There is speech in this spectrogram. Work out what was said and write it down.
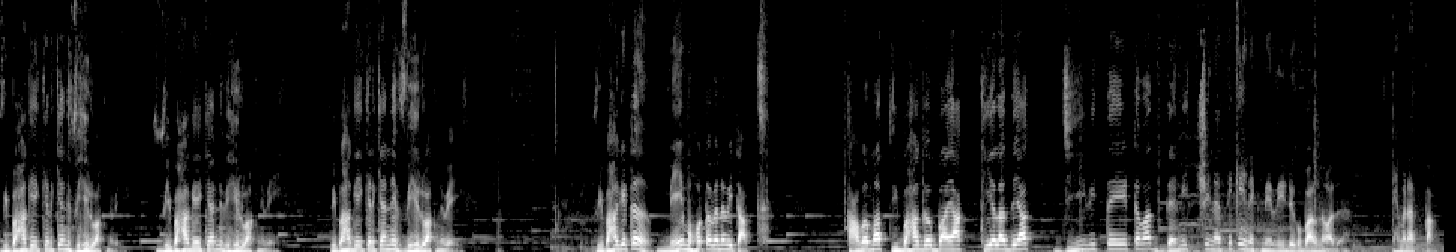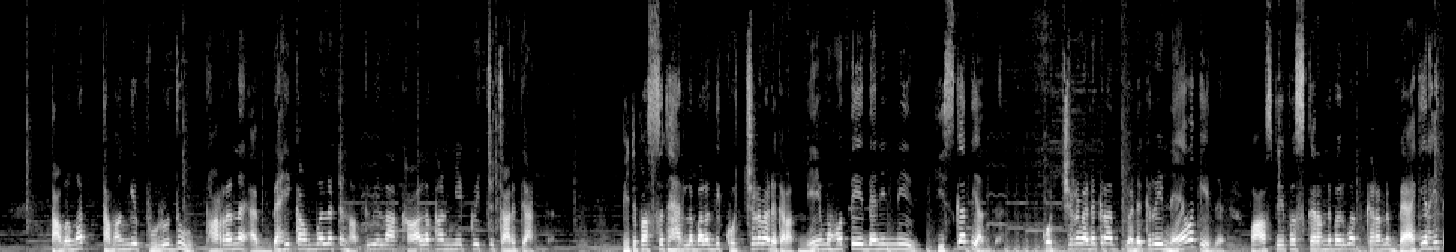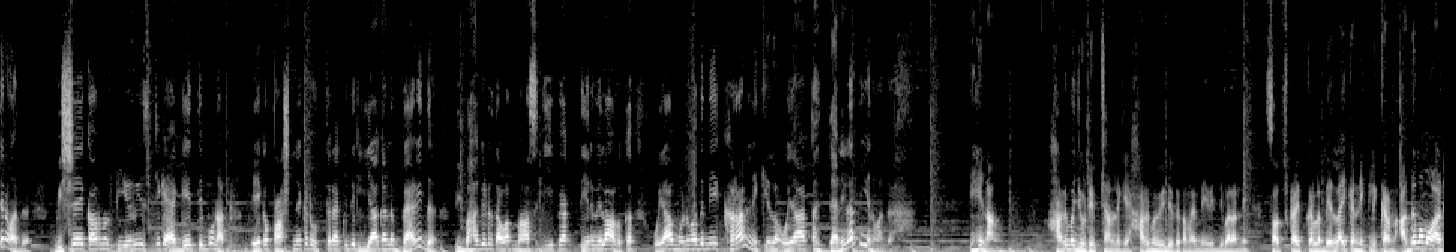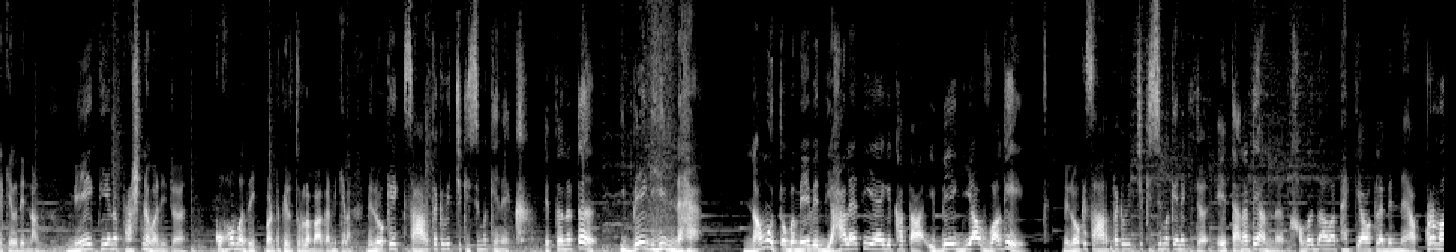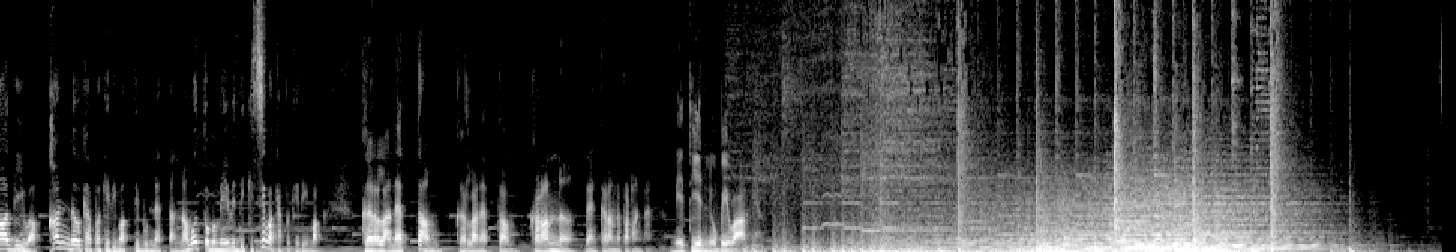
විභාගය කියල කියන්නේ විහිළුවක් නෙවෙයි. විභාගය කියන්නේ විහිළුවක් නෙවෙයි. විභාගය කියල කියන්නේ විහිළුවක් නෙවෙයි. විභාගෙට මේ මොහොත වෙන විටත් තවමත් විභාග බයක් කියල දෙයක් ජීවිතයටවත් දැනිච්චි නැති කෙනෙක් මේ වීඩියක බලනවද එහෙම නැත්තම් තවමත් තමන්ගේ පුරුදු පරණ ඇබ්බැහිකම්වලට නතු වෙලා කාලකන්නයෙක් වෙච්ච චරිතයක්ද පිට පස්සට හැරල බලද්දි කොච්චර වැඩ කරත් මේ මොහොතේ දැනින්නේ හිස්ගතියක්ද කොච්චර වැඩ කරත් වැඩ කරේ නෑවකේද පාස්පේපස් කරන්න බැරුවත් කරන්න බෑ කියල හිතෙනවද? විෂයකරුණු තියරිස්ටික ඇගේ තිබුණත් ඒක ප්‍රශ්නයකට උත්තරයක් විදි ලියාගන්න බැරිද? විභාගට තවත් මාස කීපයක් තියෙන වෙලාවක ඔයා මොනවද මේ කරන්න කියලා ඔයාට දැනිලා තියෙනවද. එහෙනම් හරිම YouTube චන්ල එක හරිම විඩියක තමයි මේ විදි බලන්නේ. සබස්ක්‍රයිප් කරල බෙල්ලයික නික්ලික් කරන අදම වාට කියල දෙන්නම්. මේ තියෙන ප්‍රශ්නවලිට කොහොම දෙක්බට පිල්තුර ලබාගන්න කියලා. මෙලෝකෙක් සාර්ථක වෙච්ච කිසිම කෙනෙක් එතනට ඉබේ ගිහි නැහැ. නමුත් ඔබ මේ වෙද යහල ඇති ඇගේ කතා ඉබේ ගියා වගේ මෙලෝක සාර්ථක විච්ච කිසිම කෙනෙක්ට ඒ තැනට යන්න කවදාවත් හැකියාවක් ලැබෙන්නේ අප්‍රමාදීව කණ්ඩව කැපකිරීමක් තිබුණ නැත්තන් නමුත් ඔබ මේ වෙදි කිසිම කැපකිරීමක් කරලා නැත්තම් කරලා නැත්තම් කරන්න දැන් කරන්න පටන්ගන්න මේ තියෙන්නේ ඔබේවාර්ය.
